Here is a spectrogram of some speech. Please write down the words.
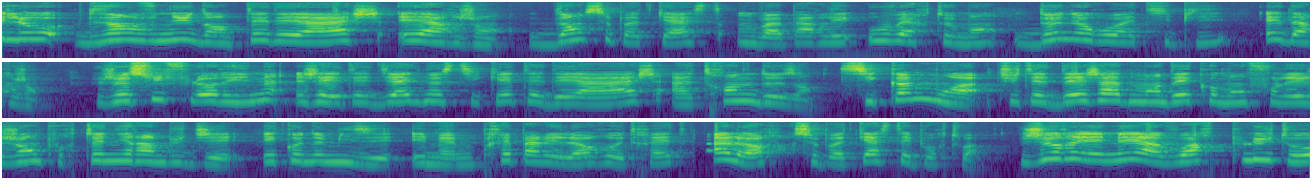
Hello, bienvenue dans TDAH et argent. Dans ce podcast, on va parler ouvertement de neuroatypie et d'argent. Je suis Florine, j'ai été diagnostiquée TDAH à 32 ans. Si comme moi, tu t'es déjà demandé comment font les gens pour tenir un budget, économiser et même préparer leur retraite, alors ce podcast est pour toi. J'aurais aimé avoir plus tôt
